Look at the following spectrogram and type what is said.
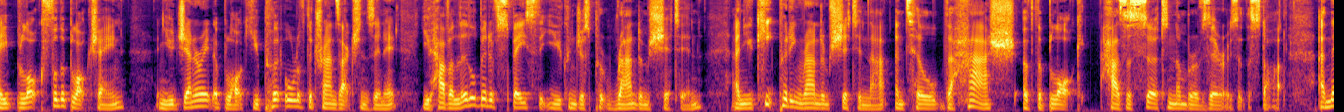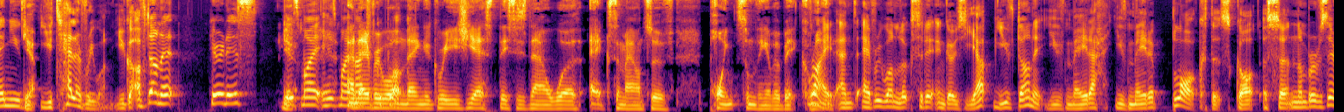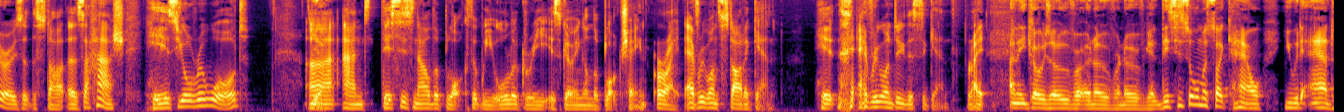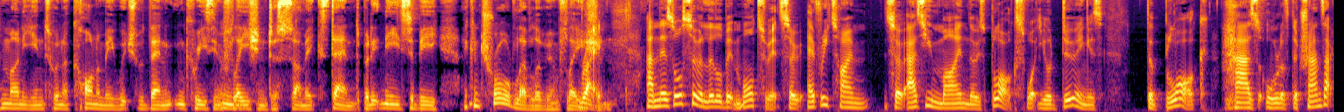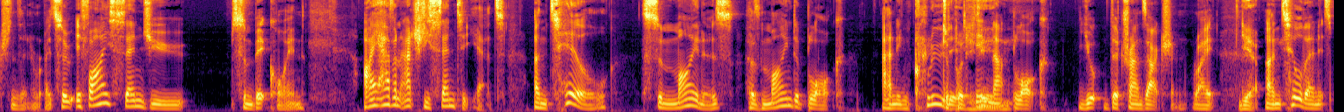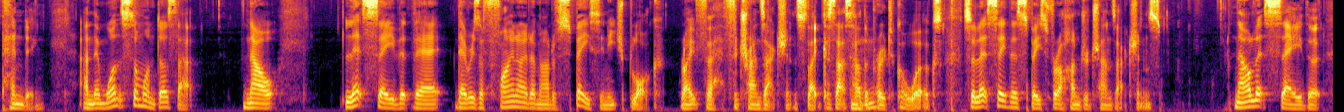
a block for the blockchain, and you generate a block, you put all of the transactions in it, you have a little bit of space that you can just put random shit in, and you keep putting random shit in that until the hash of the block has a certain number of zeros at the start. And then you Yeah. you tell everyone, you go, I've done it. Here it is. Here's my here's my and everyone block." then agrees, yes, this is now worth X amount of point something of a Bitcoin. Right, and everyone looks at it and goes, "Yep, you've done it. You've made a you've made a block that's got a certain number of zeros at the start as a hash. Here's your reward." Uh, and this is now the block that we all agree is going on the blockchain. All right, everyone start again. Here, everyone do this again, right? And it goes over and over and over again. This is almost like how you would add money into an economy, which would then increase inflation mm. to some extent, but it needs to be a controlled level of inflation. Right. And there's also a little bit more to it. So every time, so as you mine those blocks, what you're doing is the block has all of the transactions in it, right? So if I send you some Bitcoin, I haven't actually sent it yet until some miners have mined a block and included in, in that block your, the transaction, right? Yeah. Until then, it's pending. And then once someone does that, now let's say that there there is a finite amount of space in each block, right, for for transactions, like because that's how mm-hmm. the protocol works. So let's say there's space for hundred transactions. Now let's say that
